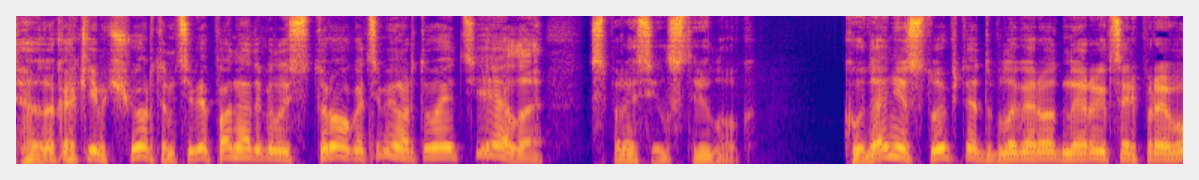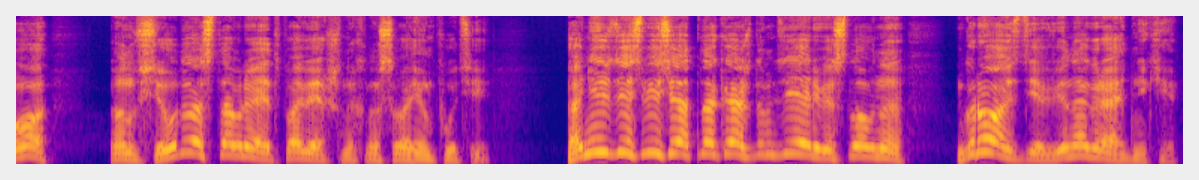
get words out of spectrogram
«Да за каким чертом тебе понадобилось строгать мертвое тело?» — спросил Стрелок. Куда ни ступит этот благородный рыцарь Прево, он всюду оставляет повешенных на своем пути. Они здесь висят на каждом дереве, словно гроздья в винограднике.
